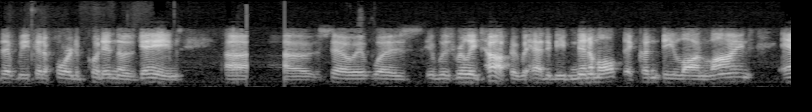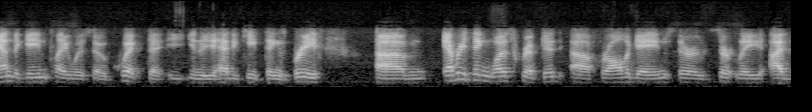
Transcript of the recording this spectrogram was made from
that we could afford to put in those games. Uh, uh, so it was it was really tough. It had to be minimal. It couldn't be long lines, and the gameplay was so quick that you know you had to keep things brief. Um, everything was scripted uh, for all the games. There certainly I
